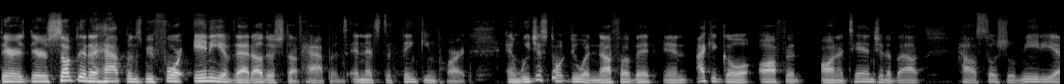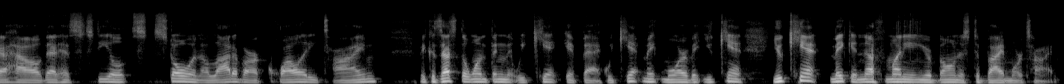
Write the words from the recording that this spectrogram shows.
there's there's something that happens before any of that other stuff happens, and that's the thinking part. And we just don't do enough of it. And I could go off and on a tangent about how social media, how that has steal stolen a lot of our quality time because that's the one thing that we can't get back. We can't make more of it. You can't you can't make enough money in your bonus to buy more time.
